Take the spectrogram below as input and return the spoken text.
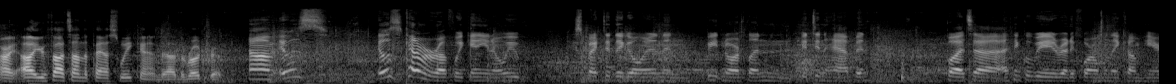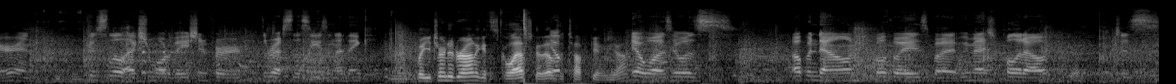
All right. Uh, your thoughts on the past weekend, uh, the road trip? Um, it was it was kind of a rough weekend. You know, we expected to go in and beat Northland, and it didn't happen. But uh, I think we'll be ready for them when they come here, and gives us a little extra motivation for the rest of the season. I think. But you turned it around against Scholastica. That was a tough game, yeah. It was. It was up and down both ways, but we managed to pull it out, which is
